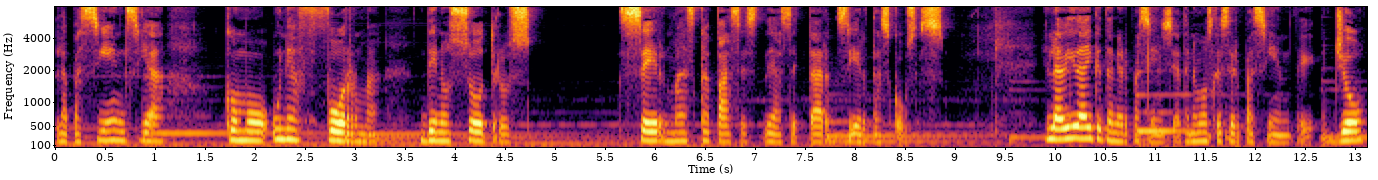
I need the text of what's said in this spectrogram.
la paciencia como una forma de nosotros ser más capaces de aceptar ciertas cosas. En la vida hay que tener paciencia, tenemos que ser pacientes. Yo,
